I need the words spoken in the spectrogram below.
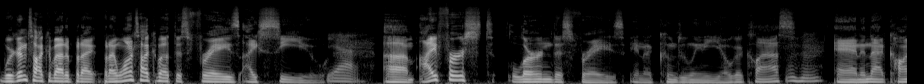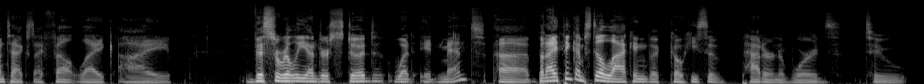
we're going to talk about it, but I but I want to talk about this phrase "I see you." yeah. Um, I first learned this phrase in a Kundalini yoga class, Mm-hmm. and in that context, I felt like I viscerally understood what it meant. Uh, but I think I'm still lacking the cohesive pattern of words to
